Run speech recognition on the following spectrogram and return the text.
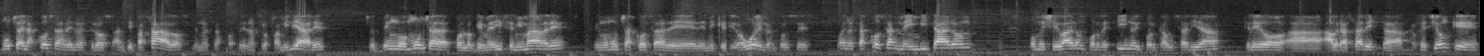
muchas de las cosas de nuestros antepasados, de, nuestras, de nuestros familiares. Yo tengo muchas, por lo que me dice mi madre, tengo muchas cosas de, de mi querido abuelo. Entonces, bueno, estas cosas me invitaron o me llevaron por destino y por causalidad, creo, a abrazar esta profesión que,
